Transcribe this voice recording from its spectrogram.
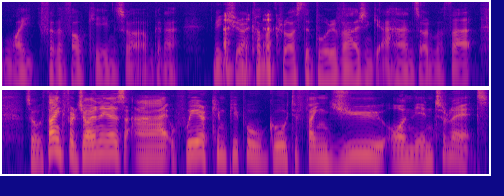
like for the Vulcain, so I'm going to make sure I come across the Beau Rivage and get a hands on with that. So thank you for joining us. Uh, where can people go to find you on the internet?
